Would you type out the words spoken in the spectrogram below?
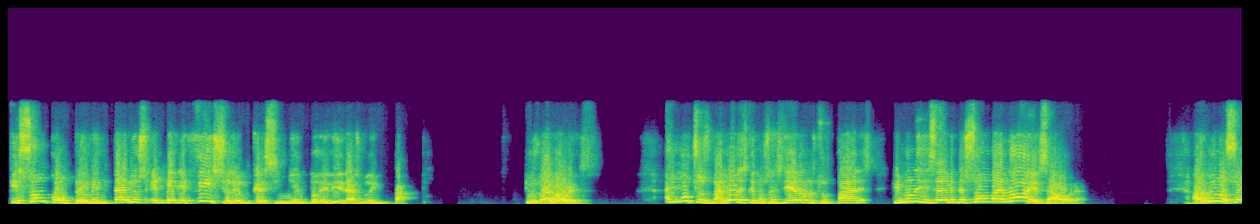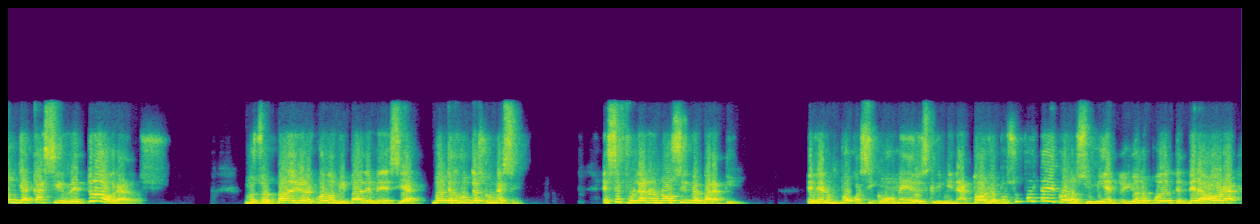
que son complementarios en beneficio de un crecimiento de liderazgo de impacto. Tus valores, hay muchos valores que nos enseñaron nuestros padres que no necesariamente son valores ahora. Algunos son ya casi retrógrados. Nuestros padres, yo recuerdo mi padre me decía, no te juntes con ese. Ese fulano no sirve para ti. Él era un poco así como medio discriminatorio por su falta de conocimiento. Yo lo puedo entender ahora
